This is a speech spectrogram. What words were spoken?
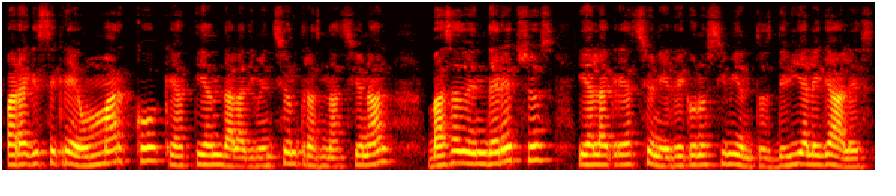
para que se cree un marco que atienda a la dimensión transnacional basado en derechos y a la creación y reconocimiento de vías legales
